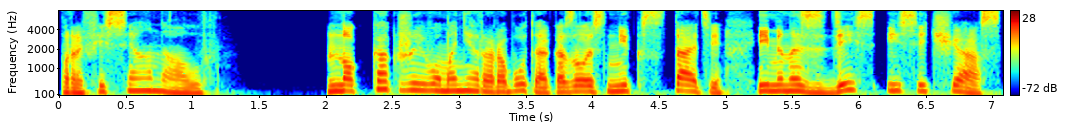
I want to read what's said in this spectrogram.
Профессионал. Но как же его манера работы оказалась не кстати именно здесь и сейчас?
